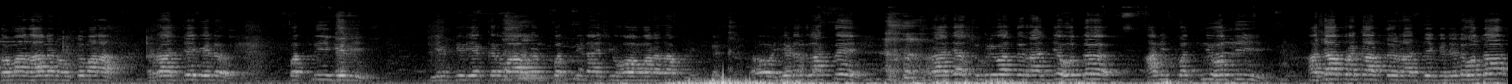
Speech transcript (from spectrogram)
समाधान नव्हतं मला राज्य गेलं पत्नी गेली. एक दीड एकर वावरण पत्नी नाही हो महाराज आपली. हो येडच लागते. राजा सुग्रीवाचं राज्य होतं आणि पत्नी होती. अशा प्रकारचं राज्य गेलेलं होतं.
